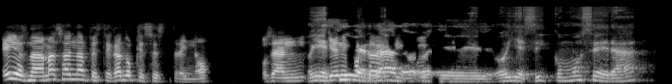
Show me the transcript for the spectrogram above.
ellos nada más andan festejando que se estrenó. O sea, Oye, sí, verdad. eh, oye, sí, ¿cómo será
